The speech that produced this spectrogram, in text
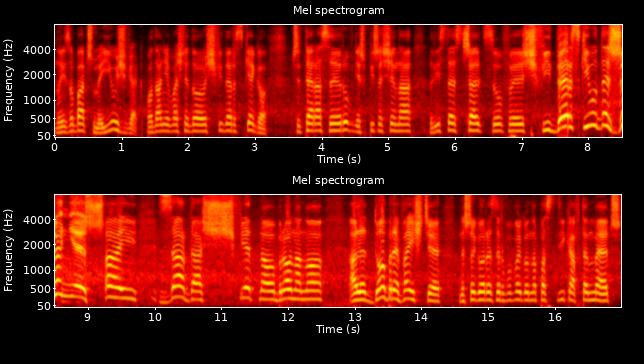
No i zobaczmy, Jóźwiak, podanie właśnie do Świderskiego. Czy teraz y, również pisze się na listę strzelców y, Świderski, uderzenie, szaj, zada, świetna obrona, no ale dobre wejście naszego rezerwowego napastnika w ten mecz.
